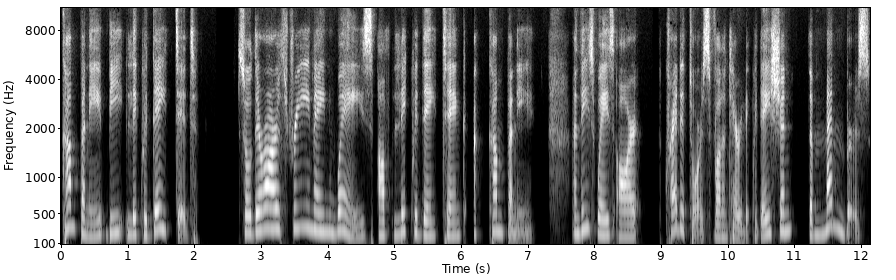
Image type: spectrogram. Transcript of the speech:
company be liquidated? So there are three main ways of liquidating a company. And these ways are creditors' voluntary liquidation, the members'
